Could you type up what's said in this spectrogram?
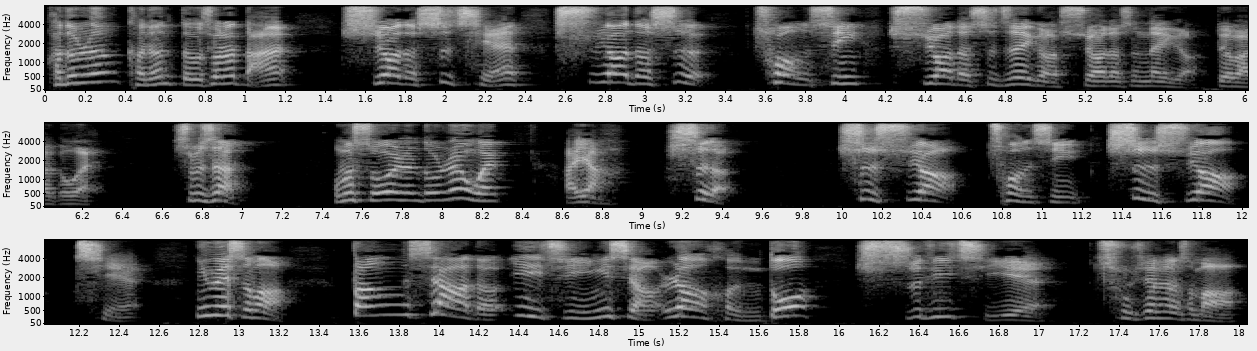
很多人可能得出来答案，需要的是钱，需要的是创新，需要的是这个，需要的是那个，对吧？各位，是不是？我们所有人都认为，哎呀，是的，是需要创新，是需要钱。因为什么？当下的疫情影响，让很多实体企业出现了什么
